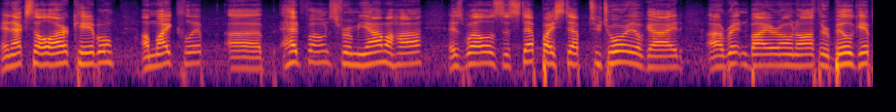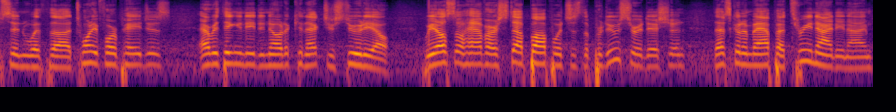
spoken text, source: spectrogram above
an XLR cable, a mic clip, uh, headphones from Yamaha, as well as a step-by-step tutorial guide uh, written by our own author Bill Gibson with uh, 24 pages, everything you need to know to connect your studio. We also have our Step Up, which is the producer edition. That's going to map at $3.99, and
